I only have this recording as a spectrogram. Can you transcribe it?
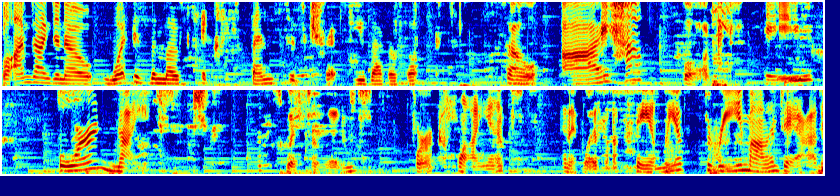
Well, I'm dying to know what is the most expensive trip you've ever booked? So I have booked a four night trip to Switzerland for a client. And it was a family of three mom and dad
